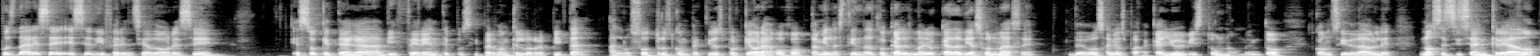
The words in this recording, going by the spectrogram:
pues dar ese, ese diferenciador, ese, eso que te haga diferente, pues sí, perdón que lo repita, a los otros competidores, porque ahora, ojo, también las tiendas locales, Mario, cada día son más, ¿eh? De dos años para acá yo he visto un aumento considerable. No sé si se han creado,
